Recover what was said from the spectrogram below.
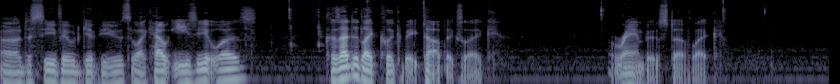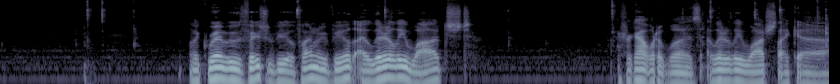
uh, to see if it would get views. Like how easy it was. Cause I did like clickbait topics like Ranboo stuff, like like Ranboo's face reveal finally revealed. I literally watched. I forgot what it was. I literally watched like a.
